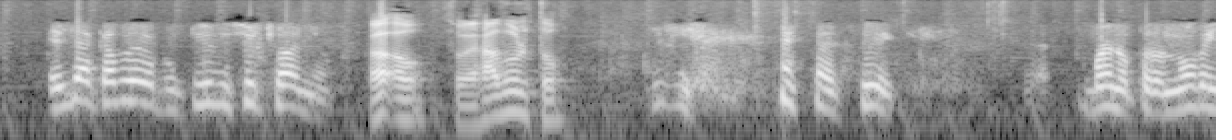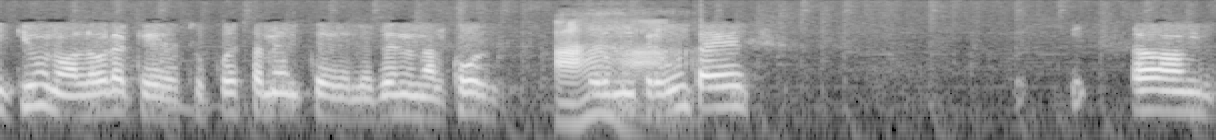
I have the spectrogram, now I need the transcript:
Él ya acaba de cumplir 18 años. Uh oh, so es adulto. sí. Bueno, pero no 21 a la hora que supuestamente les den alcohol. Ah. Pero mi pregunta es, um,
